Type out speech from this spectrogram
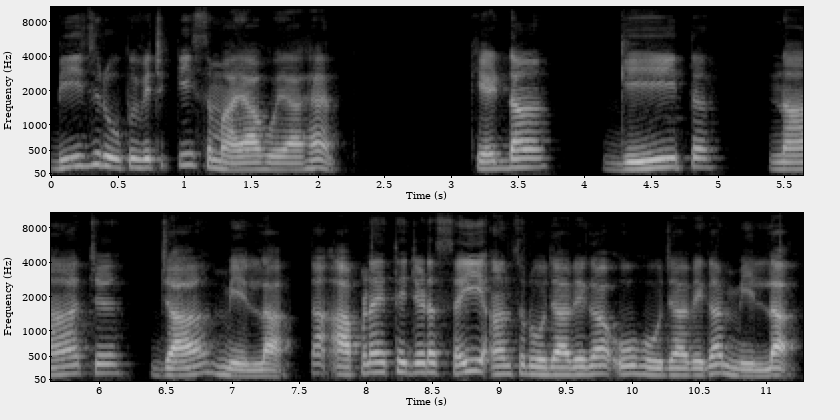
ਬੀਜ ਰੂਪ ਵਿੱਚ ਕੀ ਸਮਾਇਆ ਹੋਇਆ ਹੈ? ਖੇਡਾਂ, ਗੀਤ, ਨਾਚ ਜਾਂ ਮੇਲਾ, ਤਾਂ ਆਪਣਾ ਇੱਥੇ ਜਿਹੜਾ ਸਹੀ ਆਨਸਰ ਹੋ ਜਾਵੇਗਾ, ਉਹ ਹੋ ਜਾਵੇਗਾ ਮੇਲਾ।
